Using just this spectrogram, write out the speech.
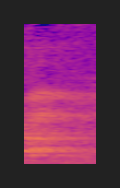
Yeah.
